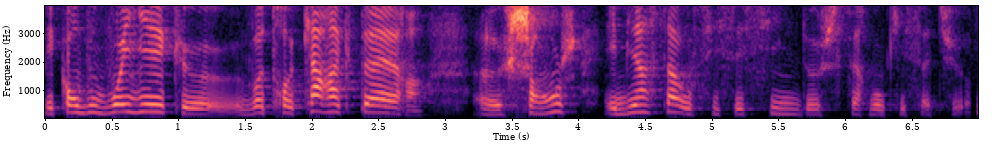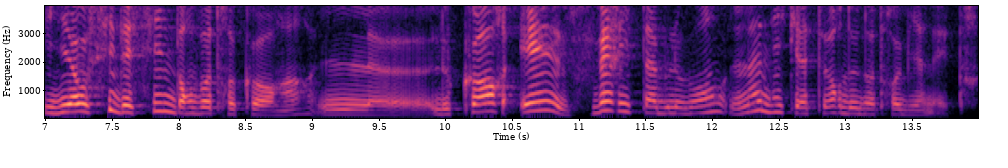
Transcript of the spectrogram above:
mais quand vous voyez que votre caractère euh, change, et eh bien ça aussi c'est signe de cerveau qui sature. Il y a aussi des signes dans votre corps. Hein. Le, corps est véritablement l'indicateur de notre bien-être.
